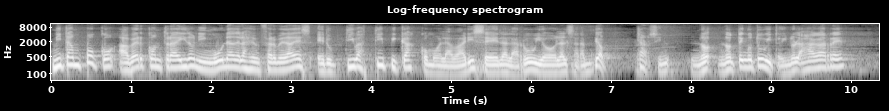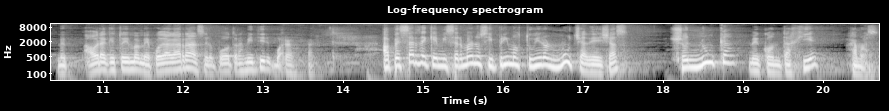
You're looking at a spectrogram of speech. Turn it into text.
ni tampoco haber contraído ninguna de las enfermedades eruptivas típicas como la varicela, la rubiola, el sarampión. Claro, si no, no tengo tubito y no las agarré, me- ahora que estoy en me puedo agarrar, se lo puedo transmitir. Bueno, Claro, claro. a pesar de que mis hermanos y primos tuvieron muchas de ellas, yo nunca me contagié jamás.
